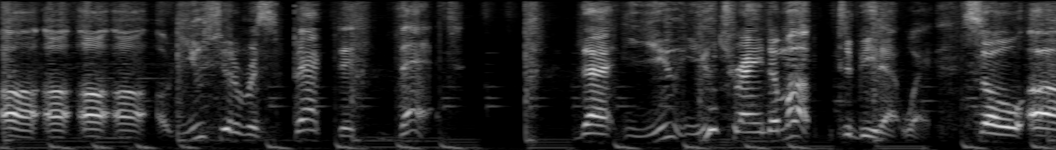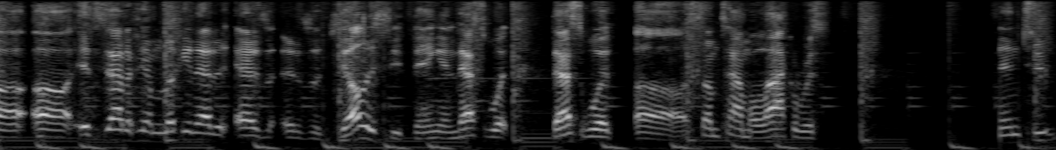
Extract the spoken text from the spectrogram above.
uh, uh, uh, uh, you should have respected that that you you trained him up to be that way. So uh, uh, instead of him looking at it as as a jealousy thing, and that's what that's what uh, sometimes a lack of respect into.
